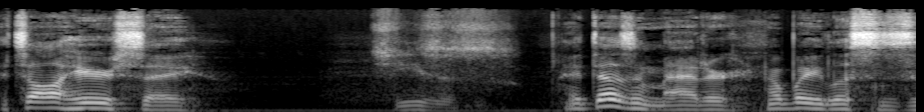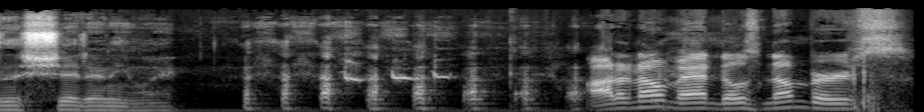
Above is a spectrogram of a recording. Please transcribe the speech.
It's all hearsay. Jesus. It doesn't matter. Nobody listens to this shit anyway. I don't know, man. Those numbers,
